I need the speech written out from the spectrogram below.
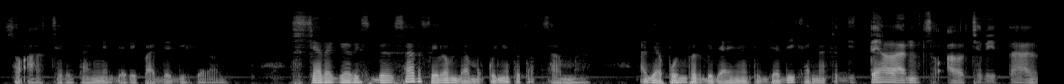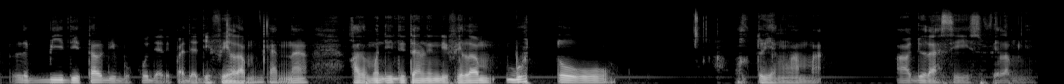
soal ceritanya daripada di film. Secara garis besar film dan bukunya tetap sama Adapun perbedaannya terjadi karena kedetailan soal cerita lebih detail di buku daripada di film karena kalau mau didetailin di film butuh waktu yang lama uh, durasi filmnya.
